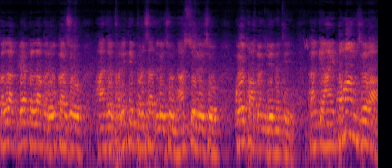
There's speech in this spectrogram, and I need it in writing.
કલાક બે કલાક રોકાશો આજે ફરીથી પ્રસાદ લેશો નાસ્તો લેશો કોઈ પાબંદી નથી. કારણ કે અહીં તમામ સેવા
